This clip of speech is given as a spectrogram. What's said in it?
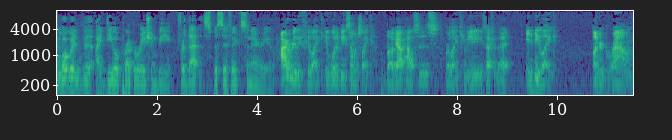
Like, what would the ideal preparation be for that specific scenario? I really feel like it wouldn't be so much like bug out houses or like communities after that. It'd be like underground,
